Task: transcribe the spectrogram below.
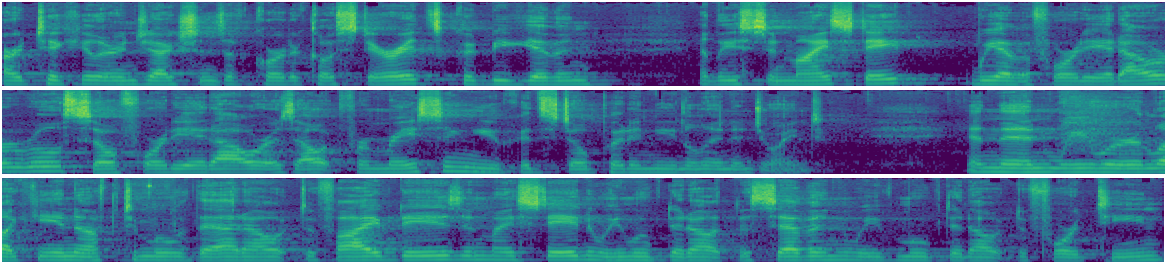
uh, injections of corticosteroids could be given, at least in my state. We have a 48-hour rule, so 48 hours out from racing, you could still put a needle in a joint. And then we were lucky enough to move that out to five days in my state, and we moved it out to seven. We've moved it out to 14.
